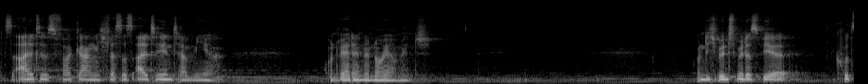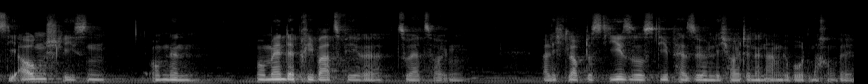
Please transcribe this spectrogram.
Das Alte ist vergangen, ich lasse das Alte hinter mir und werde ein neuer Mensch. Und ich wünsche mir, dass wir kurz die Augen schließen, um einen Moment der Privatsphäre zu erzeugen. Weil ich glaube, dass Jesus dir persönlich heute ein Angebot machen will.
